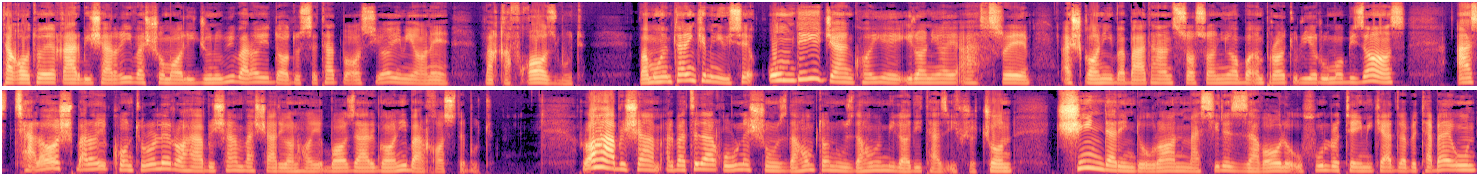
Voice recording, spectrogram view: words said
تقاطع غربی شرقی و شمالی جنوبی برای داد و ستد با آسیای میانه و قفقاز بود و مهمتر این که می نویسه عمده جنگ های عصر اشکانی و بعدا ساسانیا با امپراتوری روم و بیزانس از تلاش برای کنترل راه ابریشم و شریان های بازرگانی برخواسته بود راه ابریشم البته در قرون 16 هم تا 19 هم میلادی تضعیف شد چون چین در این دوران مسیر زوال و افول رو طی کرد و به طبع اون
